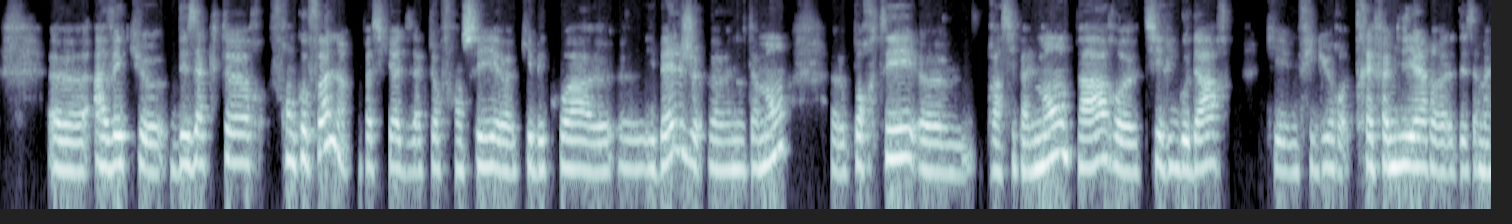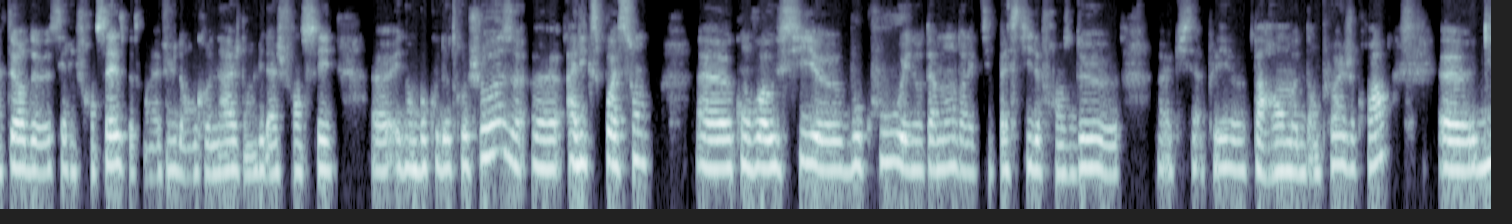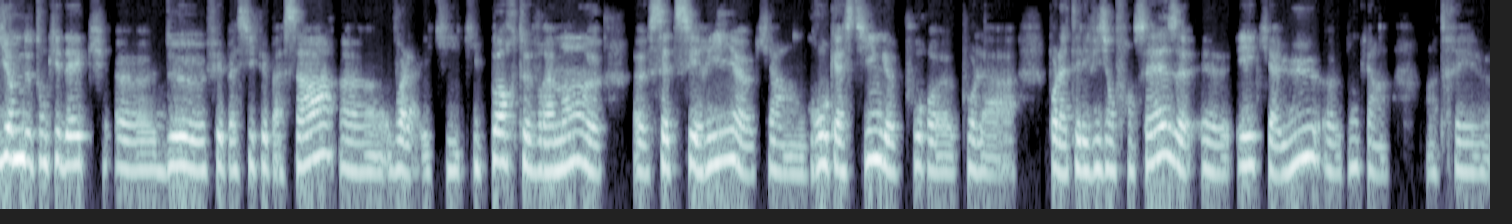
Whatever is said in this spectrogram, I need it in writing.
Euh, avec euh, des acteurs francophones, parce qu'il y a des acteurs français, euh, québécois et belges notamment, portés principalement par Thierry Godard, qui est une figure très familière des amateurs de séries françaises, parce qu'on l'a vu dans Grenage, dans le village français et dans beaucoup d'autres choses. Alix Poisson, euh, qu'on voit aussi euh, beaucoup, et notamment dans les petites pastilles de France 2, euh, qui s'appelait Parents mode d'emploi, je crois. Guillaume de Tonquédec de Fais pas ci, fais pas ça, voilà, et qui, porte vraiment cette série qui a un gros casting pour, pour, la, pour la télévision française et qui a eu donc un, très,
